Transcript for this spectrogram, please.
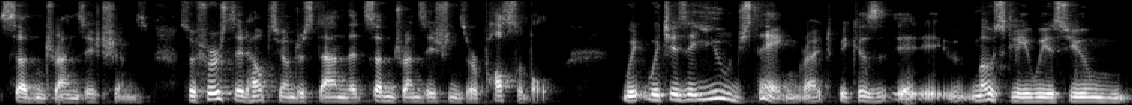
sudden transitions. So, first, it helps you understand that sudden transitions are possible which is a huge thing, right? Because it, mostly we assume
